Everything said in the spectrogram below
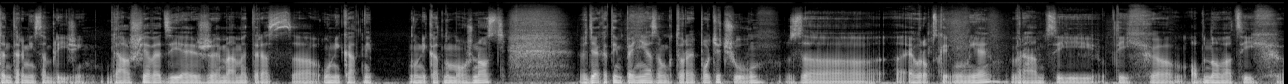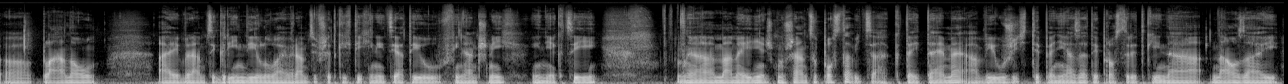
ten termín sa blíži. Ďalšia vec je, že máme teraz e, unikátny, unikátnu možnosť vďaka tým peniazom, ktoré potečú z e, Európskej únie v rámci tých e, obnovacích plánov, aj v rámci Green Dealu, aj v rámci všetkých tých iniciatív finančných injekcií, máme jedinečnú šancu postaviť sa k tej téme a využiť tie peniaze, tie prostriedky na naozaj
